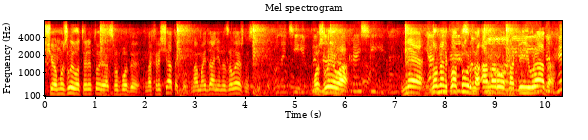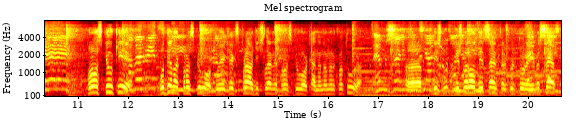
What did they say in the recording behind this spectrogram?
що можливо територія свободи на Хрещатику, на Майдані Незалежності, Можливо, не номенклатурна, а народна Київрада, Про Америцький будинок профспілок, у яких справді члени профспілок, а не номенклатура, Е, Міжнародний центр культури і мистецтв,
